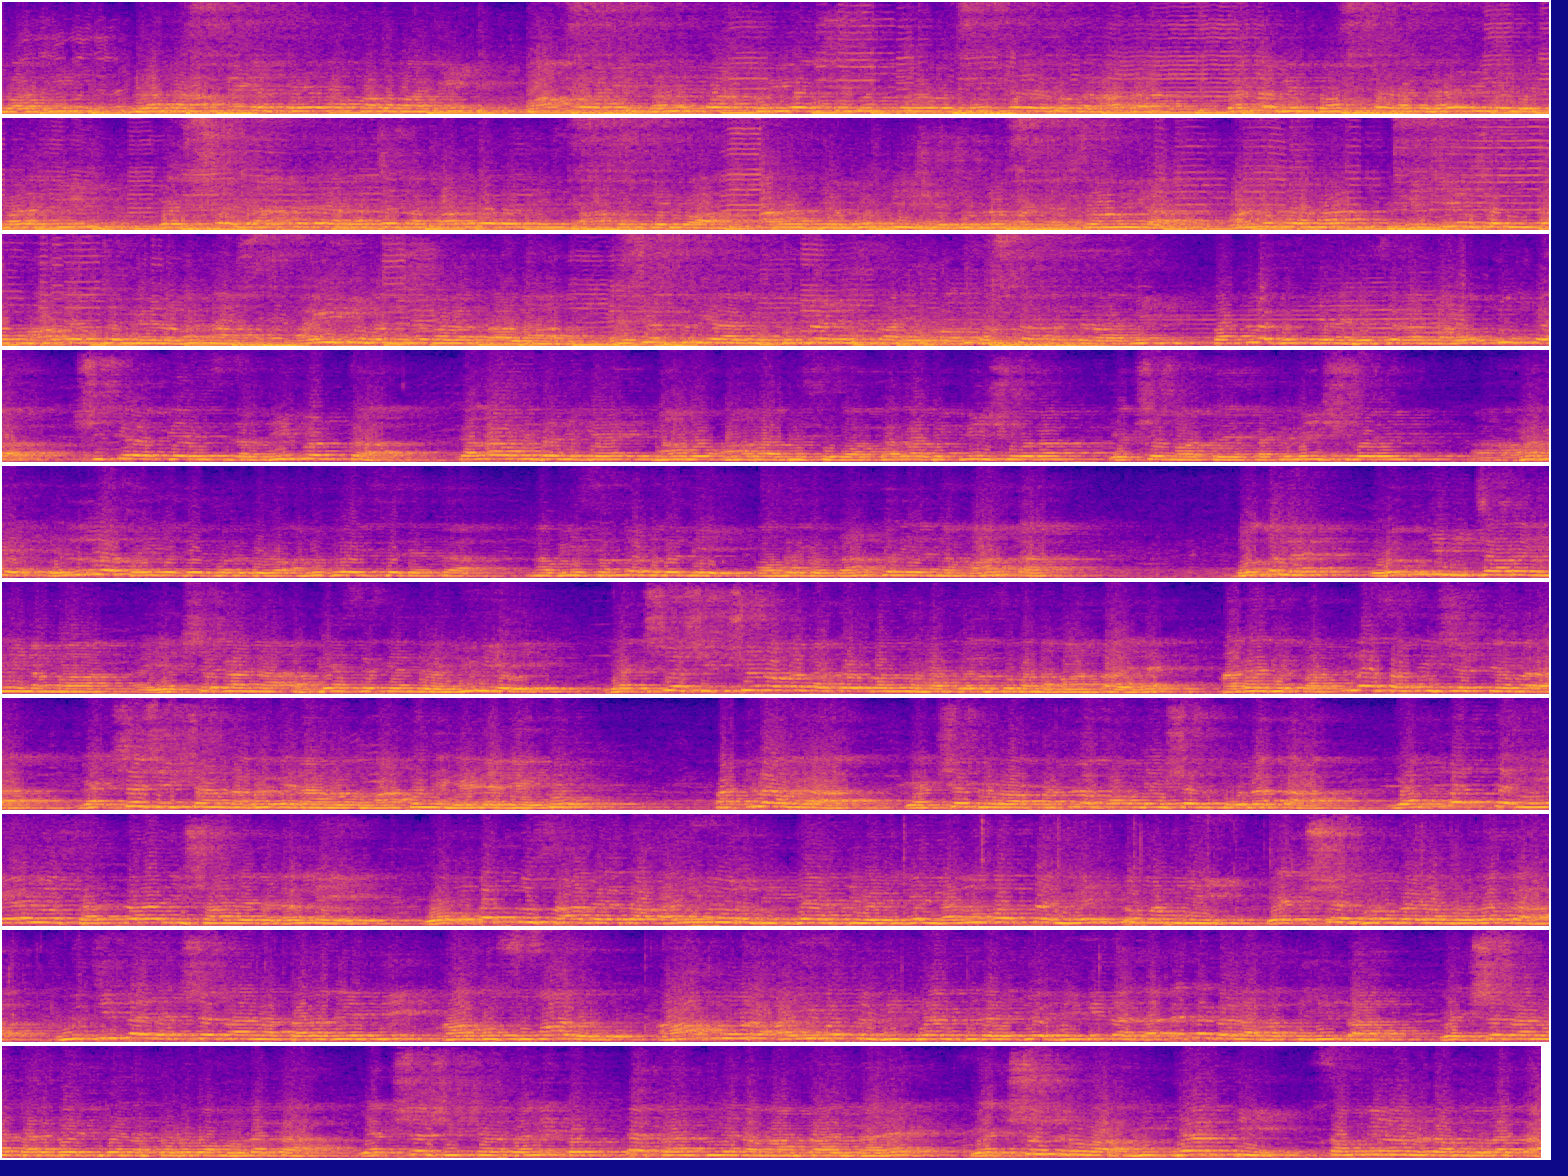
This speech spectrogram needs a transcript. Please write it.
ನನ್ನ ಅಂಬೆಯ ಸೇವಾ ಫಲವಾಗಿ ಮಾಪಾಡಿ ಧನುಪ ಕುರಿಯ ಶ್ರೀಮಂತರು ಸೂಚನೆ ಮೊದಲಾದ ಗಣ ವಿದ್ವಾಂಸರ ಗ್ರಹಣಿಯಲ್ಲಿ ಬಳಸಿ ಎಷ್ಟು ಯಕ್ಷಯಾನದ ರಥದ ಪರ್ವದಲ್ಲಿ ಸಾಗುತ್ತಿರುವ ಆರೋಗ್ಯ ಮೂರ್ತಿ ಶ್ರೀ ಸುಬ್ರಹ್ಮಣ್ಯ ಸ್ವಾಮಿಯ ಅನುಗ್ರಹ ವಿಶೇಷದಿಂದ ಆರೋಗ್ಯ ಮೇಳವನ್ನ ಐದು ವರ್ಷಗಳ ಕಾಲ ಯಶಸ್ವಿಯಾಗಿ ಮುನ್ನಡೆಸ್ತಾ ಇರುವ ಸಂಚಾಲಕರಾಗಿ ಪಟ್ಲಗುತ್ತಿನ ಹೆಸರನ್ನ ಉತ್ತುಂಗ ಶಿಖರಕ್ಕೇರಿಸಿದ ಧೀಮಂತ ಕಲಾವಿದನಿಗೆ ನಾವು ಆರಾಧಿಸುವ ಕಲಾ ವಿಘ್ನೇಶ್ವರ ಯಕ್ಷಮಾತೆ ಕಟಿಲೇಶ್ವರಿ ಹಾಗೆ ಎಲ್ಲ ದೈವ ದೇವರುಗಳು ಅನುಗ್ರಹಿಸಲಿ ಅಂತ ನಾವು ಈ ಸಂದರ್ಭದಲ್ಲಿ ಅವರಿಗೆ ಪ್ರಾರ್ಥನೆಯನ್ನ ಮಾಡ್ತಾ ಮೊದಲೇ ಒಂದು ವಿಚಾರ ಇಲ್ಲಿ ನಮ್ಮ ಯಕ್ಷಗಾನ ಅಭ್ಯಾಸ ಕೇಂದ್ರ ಯು ಎ ಯಕ್ಷ ಶಿಕ್ಷಣವನ್ನು ಕೊಡುವಂತಹ ಕೆಲಸವನ್ನ ಮಾಡ್ತಾ ಇದೆ. ಹಾಗಾಗಿ ಪಟ್ಲ ಸತೀಶ್ ಶೆಟ್ಟಿ ಅವರ ಯಕ್ಷ ಶಿಕ್ಷಣದ ಬಗ್ಗೆ ನಾನು ಒಂದು ಮಾತನ್ನು ಹೇಳಬೇಕು. ಪಟ್ಲ ಅವರ ಯಕ್ಷಧ್ರುವ ಪಟ್ಲ ಫೌಂಡೇಶನ್ ಮೂಲಕ ಎಂಬತ್ತ ಏಳು ಸರ್ಕಾರಿ ಶಾಲೆಗಳಲ್ಲಿ ಒಂಬತ್ತು ಸಾವಿರದ ಐನೂರು ವಿದ್ಯಾರ್ಥಿಗಳಿಗೆ ನಲವತ್ತ ಎಂಟು ಮಂದಿ ಯಕ್ಷಗುರುಗಳ ಮೂಲಕ ಉಚಿತ ಯಕ್ಷಗಾನ ತರಬೇತಿ ಹಾಗೂ ಸುಮಾರು ಆರ್ನೂರ ಐವತ್ತು ವಿದ್ಯಾರ್ಥಿಗಳಿಗೆ ವಿವಿಧ ಘಟಕಗಳ ವತಿಯಿಂದ ಯಕ್ಷಗಾನ ತರಬೇತಿಯನ್ನು ಕೊಡುವ ಮೂಲಕ ಯಕ್ಷ ಶಿಕ್ಷಣದಲ್ಲಿ ದೊಡ್ಡ ಕ್ರಾಂತಿಯನ್ನು ಮಾಡ್ತಾ ಇದ್ದಾರೆ. ಯಕ್ಷಧ್ರುವ ವಿದ್ಯಾರ್ಥಿ ಸಮ್ಮೇಳನದ ಮೂಲಕ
